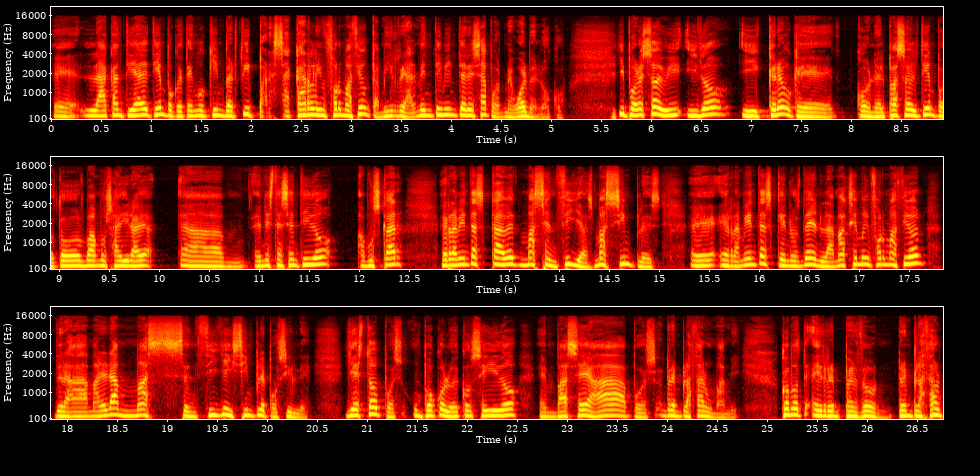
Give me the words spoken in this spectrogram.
eh, la cantidad de tiempo que tengo que invertir para sacar la información que a mí realmente me interesa, pues me vuelve loco. Y por eso he ido y creo que con el paso del tiempo todos vamos a ir en este sentido a buscar herramientas cada vez más sencillas, más simples, eh, herramientas que nos den la máxima información de la manera más sencilla y simple posible. Y esto, pues, un poco lo he conseguido en base a, pues, reemplazar Umami. Como, eh, perdón, reemplazar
